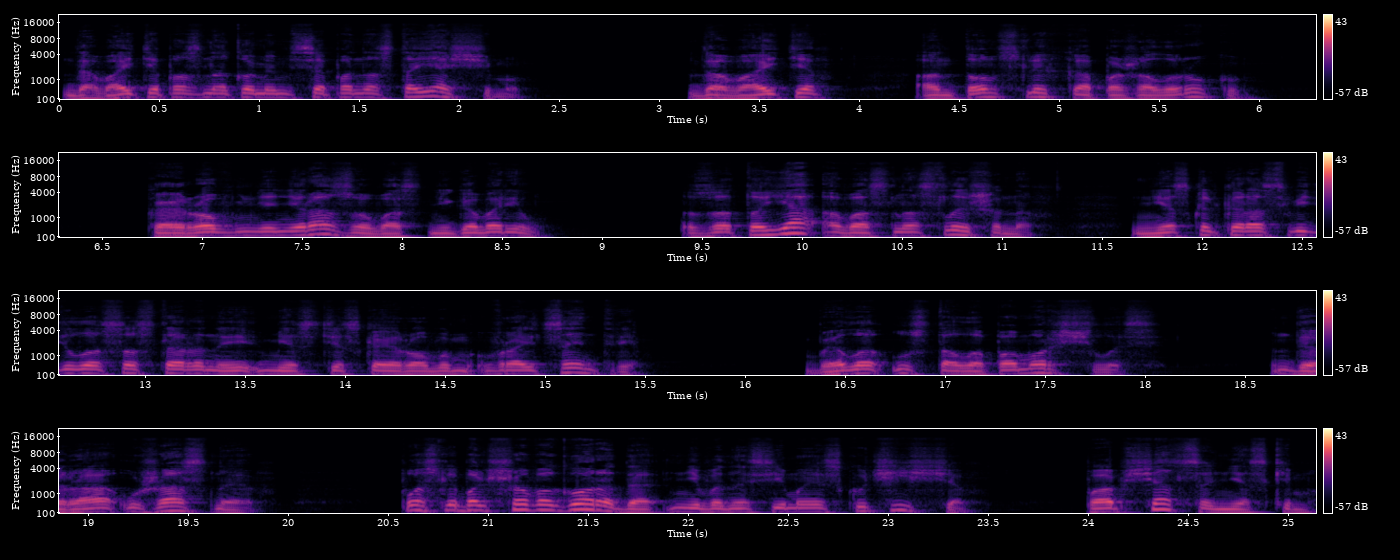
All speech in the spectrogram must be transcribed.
«Давайте познакомимся по-настоящему». «Давайте». Антон слегка пожал руку. «Кайров мне ни разу о вас не говорил. Зато я о вас наслышана. Несколько раз видела со стороны вместе с Кайровым в райцентре. Белла устало поморщилась. Дыра ужасная. После большого города невыносимое скучище. Пообщаться не с кем.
